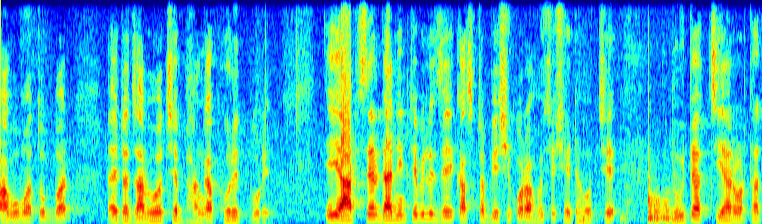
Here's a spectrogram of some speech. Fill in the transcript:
বাবু মাতুব্বার। এটা যাবে হচ্ছে ভাঙ্গা ফরিদপুরে। এই আর্টসের ডাইনিং টেবিলে যে কাজটা বেশি করা হয়েছে সেটা হচ্ছে দুইটা চেয়ার অর্থাৎ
